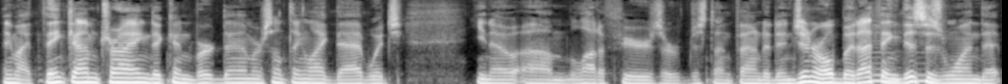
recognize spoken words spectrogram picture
they might think I'm trying to convert them or something like that, which, you know, um, a lot of fears are just unfounded in general. But I think this is Mm-hmm. one that.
